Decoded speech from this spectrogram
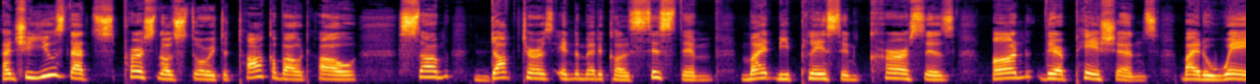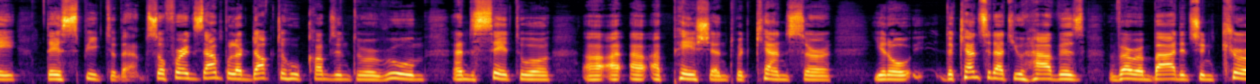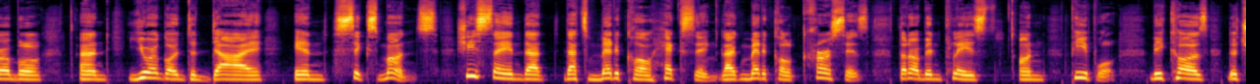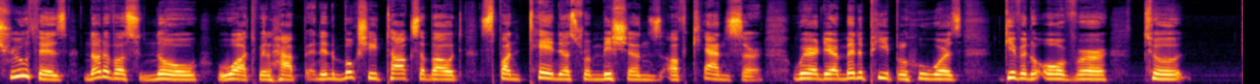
And she used that personal story to talk about how some doctors in the medical system might be placing curses on their patients by the way they speak to them. So, for example, a doctor who comes into a room and say to a, a, a, a patient with cancer, you know, the cancer that you have is very bad, it's incurable, and you are going to die in six months. She's saying that that's medical hexing, like medical curses that are being placed on people. Because the truth is, none of us know what will happen. In the book, she talks about spontaneous remissions of cancer, where there are many people who was given over to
